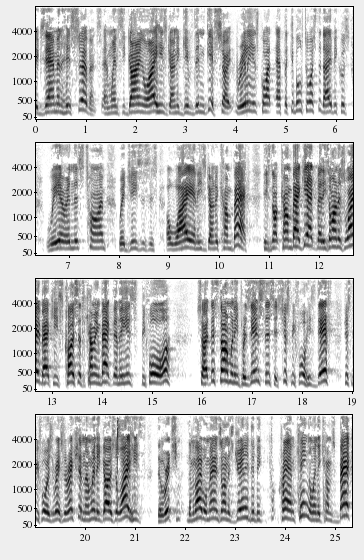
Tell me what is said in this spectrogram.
examine his servants. And when he's going away, he's going to give them gifts. So it really is quite applicable to us today because we are in this time where Jesus is away and he's going to come back. He's not come back yet, but he's on his way back. He's closer to coming back than he is before. So at this time when he presents this, it's just before his death, just before his resurrection. And when he goes away, he's the rich, the noble man's on his journey to be crowned king. And when he comes back,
